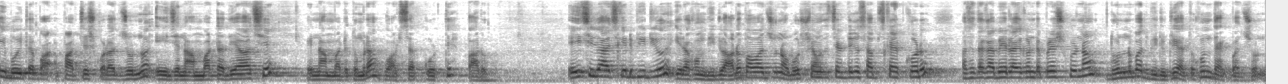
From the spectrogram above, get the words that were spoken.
এই বইটা পারচেস করার জন্য এই যে নাম্বারটা দেওয়া আছে, এই নাম্বারে তোমরা হোয়াটসঅ্যাপ করতে পারো। এই ছিল আজকের ভিডিও এরকম ভিডিও আরও পাওয়ার জন্য অবশ্যই আমাদের চ্যানেলটিকে সাবস্ক্রাইব করো। পাশে থাকা বেল আইকনটা প্রেস করে নাও। ধন্যবাদ। ভিডিওটি এতক্ষণ দেখবার জন্য।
